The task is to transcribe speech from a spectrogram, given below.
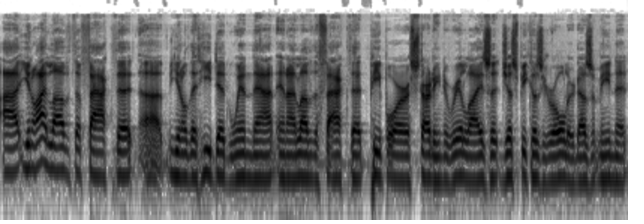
uh, you know, I love the fact that uh, you know that he did win that, and I love the fact that people are starting to realize that just because you're older doesn't mean that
